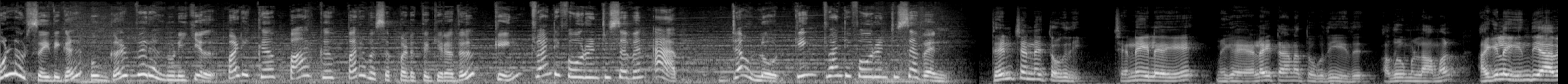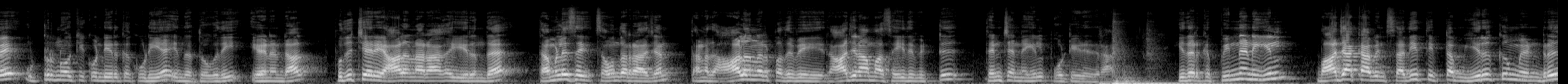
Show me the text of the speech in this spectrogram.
உள்ளூர் செய்திகள் உங்கள் விரல் நுனியில். படிக்க பார்க்க பரவசப்படுத்துகிறது King twenty four into seven app download King twenty four into seven தென் சென்னை தொகுதி. சென்னையிலேயே மிக எலைட்டான தொகுதி இது. அதுவும் இல்லாமல் அகில இந்தியாவே உற்று நோக்கி கொண்டிருக்கக்கூடிய இந்த தொகுதி. ஏனென்றால் புதுச்சேரி ஆளுநராக இருந்த தமிழிசை சவுந்தரராஜன் தனது ஆளுநர் பதவியை ராஜினாமா செய்துவிட்டு தென் சென்னையில் போட்டியிடுகிறார். இதற்கு பின்னணியில் பாஜகவின் சதி திட்டம் இருக்கும் என்று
